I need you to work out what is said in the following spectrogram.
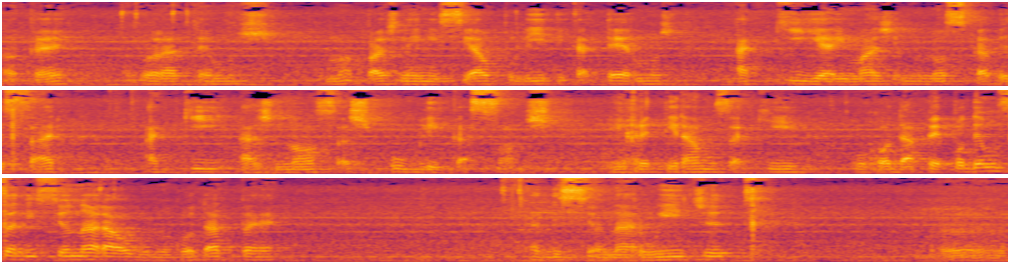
Ok, agora temos uma página inicial política, termos aqui a imagem do nosso cabeçalho, aqui as nossas publicações. E retiramos aqui o rodapé. Podemos adicionar algo no rodapé, adicionar widget. Uh,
